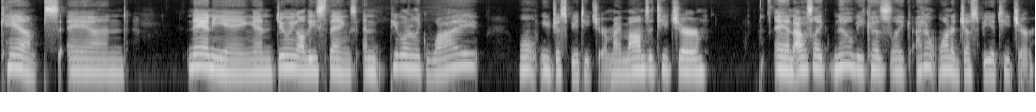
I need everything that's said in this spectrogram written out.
camps and nannying and doing all these things. And people are like why won't you just be a teacher? My mom's a teacher. And I was like, no, because like I don't want to just be a teacher.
